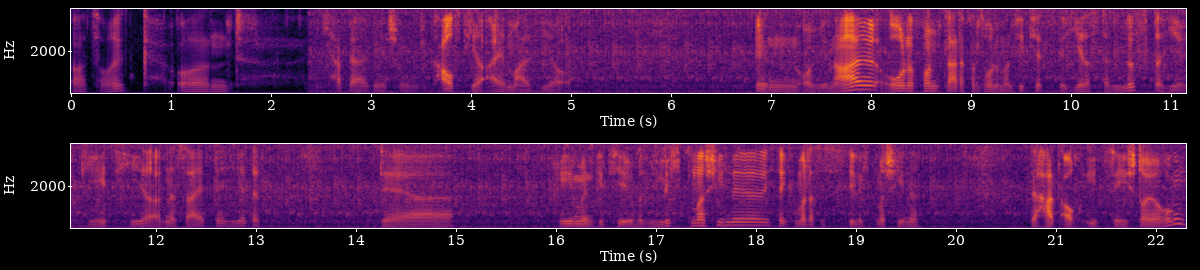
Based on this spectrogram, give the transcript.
So, zurück und ich habe ja mir schon gekauft hier einmal hier in Original ohne Frontladerkonsole. Man sieht jetzt hier, dass der Lüfter hier geht, hier an der Seite hier. Der, der Riemen geht hier über die Lichtmaschine. Ich denke mal, das ist die Lichtmaschine. Der hat auch IC-Steuerung.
